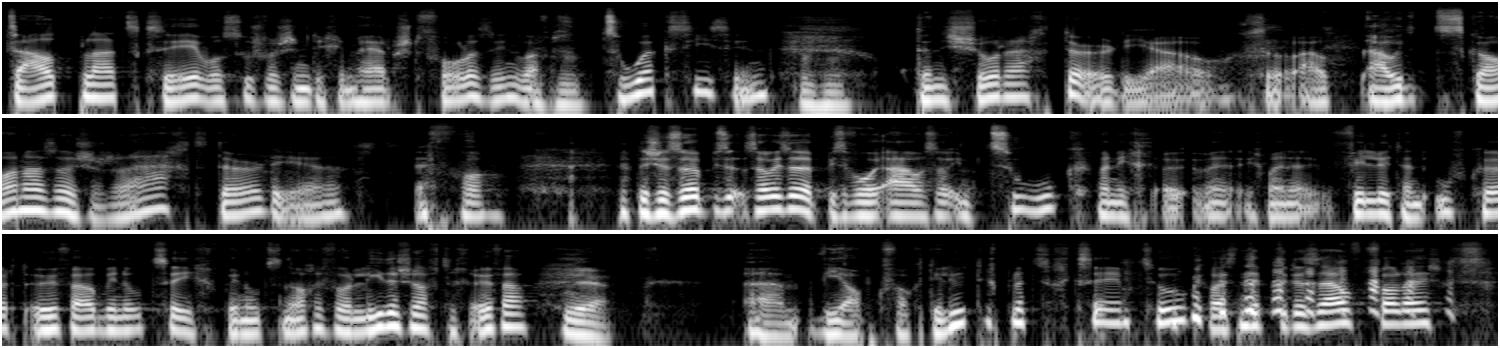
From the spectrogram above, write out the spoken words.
Zeltplätze gesehen, die sonst wahrscheinlich im Herbst voll sind, die einfach so zu gewesen sind. Dann ist schon recht dirty auch. So, auch, auch die Toskana so ist recht dirty, ja. Das ist ja so etwas, sowieso etwas, wo auch so im Zug, wenn ich, äh, wenn, ich meine, viele Leute haben aufgehört, ÖV benutzen, ich benutze nach wie vor leidenschaftlich ÖV, Ja. ähm, wie abgefuckte Leute ich plötzlich gesehen im Zug. Ich weiß nicht, ob dir das aufgefallen ist.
